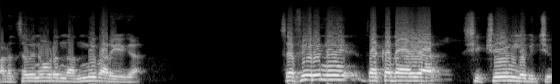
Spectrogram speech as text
പടച്ചവനോട് നന്ദി പറയുക. സഫീറിന് തക്കതായ ശിക്ഷയും ലഭിച്ചു.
